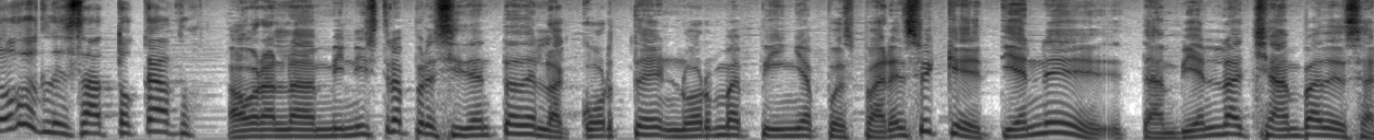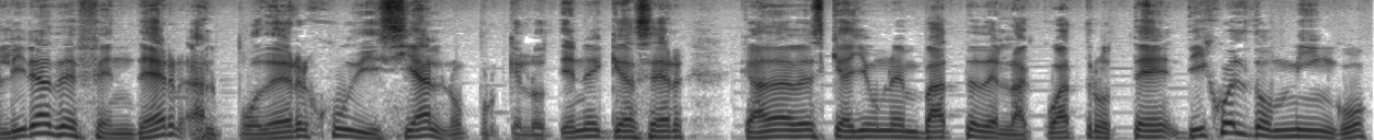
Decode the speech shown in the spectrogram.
todos les ha tocado. Ahora, la ministra presidenta de la Corte, Norma Piña, pues parece que tiene también la chamba de salir a defender al Poder Judicial, ¿no? Porque lo tiene que hacer cada vez que hay un embate de la 4T. Dijo el domingo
